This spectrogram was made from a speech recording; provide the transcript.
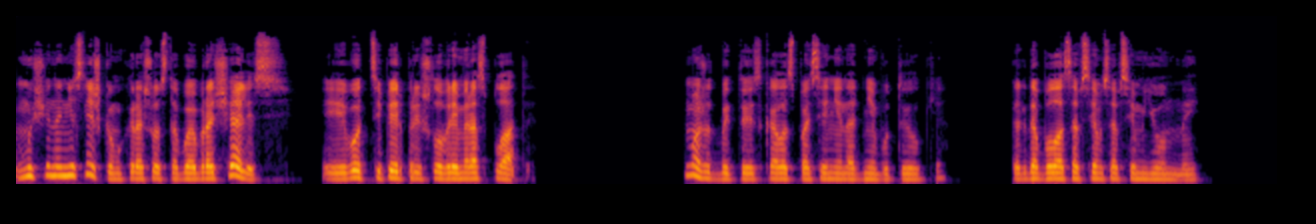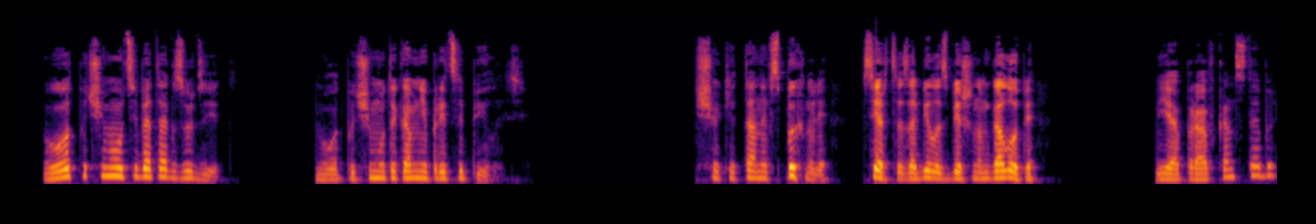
Мужчины не слишком хорошо с тобой обращались, и вот теперь пришло время расплаты. Может быть, ты искала спасение на дне бутылки, когда была совсем-совсем юной. Вот почему у тебя так зудит. Вот почему ты ко мне прицепилась. Щеки Таны вспыхнули, сердце забилось в бешеном галопе. Я прав, констебль?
